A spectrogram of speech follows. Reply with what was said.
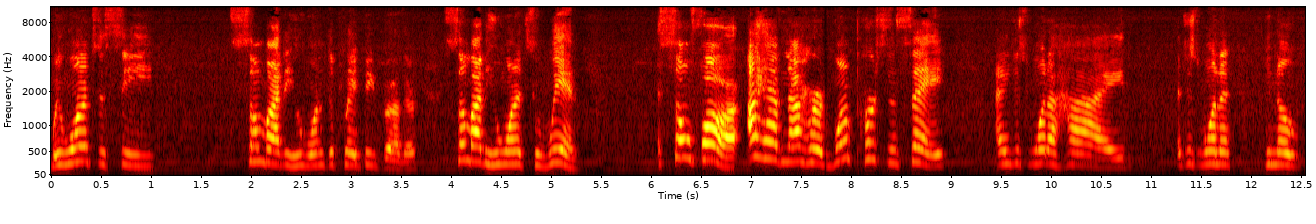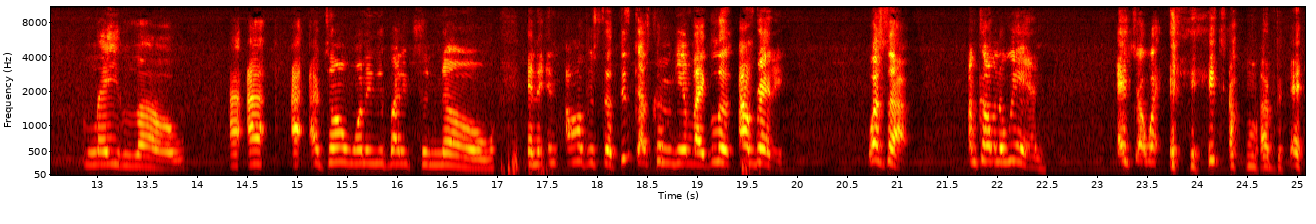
We wanted to see somebody who wanted to play Big Brother, somebody who wanted to win. So far, I have not heard one person say, I just want to hide. I just want to, you know, lay low. I, I, I don't want anybody to know. And, and all this stuff. This guy's coming in like, look, I'm ready. What's up? I'm coming to win. HOA. oh my bad.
